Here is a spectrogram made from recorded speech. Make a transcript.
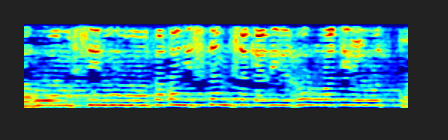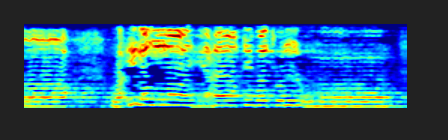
وهو محسن فقد استمسك بالعروة الوثقى وإلى الله عاقبة الأمور۔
